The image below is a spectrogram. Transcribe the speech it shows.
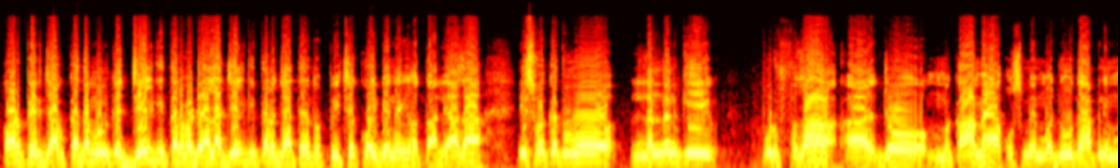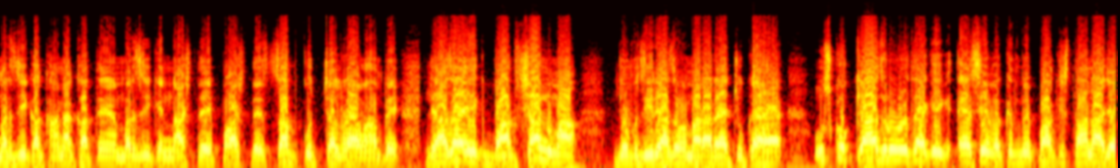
اور پھر جب قدم ان کے جیل کی طرف ڈیالہ جیل کی طرف جاتے ہیں تو پیچھے کوئی بھی نہیں ہوتا۔ لہٰذا اس وقت وہ لندن کی پرفضا جو مقام ہے، اس میں موجود ہیں، اپنی مرضی کا کھانا کھاتے ہیں، مرضی کے ناشتے، پاشتے، سب کچھ چل رہا ہے وہاں پہ۔ لہٰذا ایک بادشاہ نما جو وزیر اعظم ہمارا رہ چکا ہے، اس کو کیا ضرورت ہے کہ ایسے وقت میں پاکستان آ جائے،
